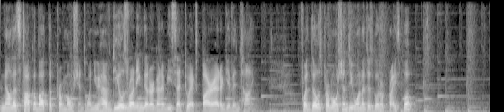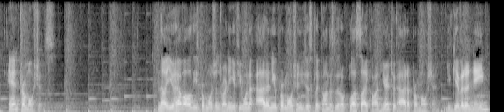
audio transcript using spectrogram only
Now let's talk about the promotions. When you have deals running that are going to be set to expire at a given time. For those promotions you want to just go to Pricebook and promotions. Now you have all these promotions running. If you want to add a new promotion, you just click on this little plus icon here to add a promotion. You give it a name.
